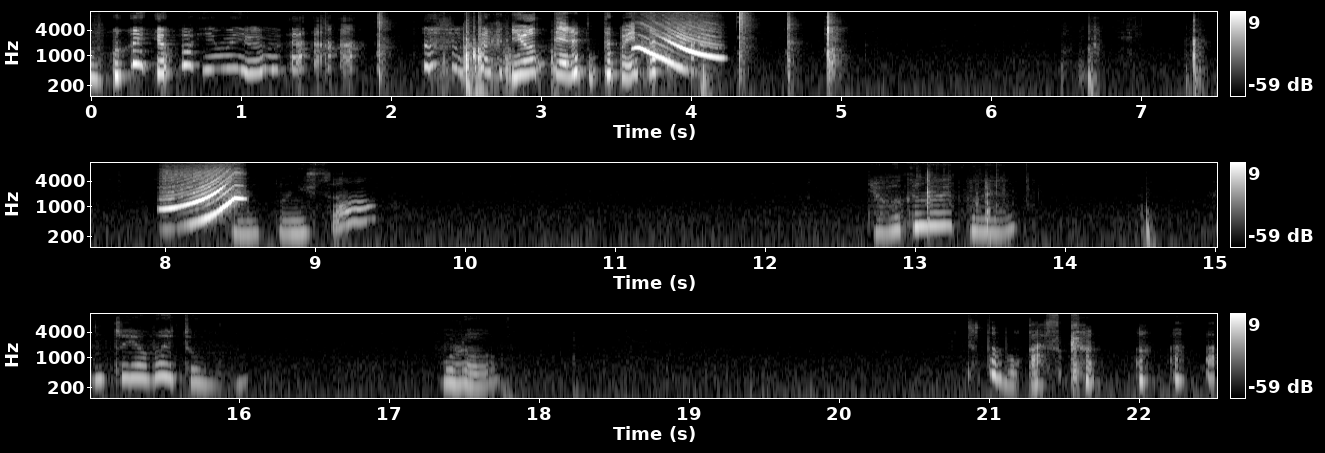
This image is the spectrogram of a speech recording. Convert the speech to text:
ばいやばいやばいやばいなんか酔ってる人みたい本当にさやばくないこれ本当やばいと思う。ほら。ちょっとぼかすか。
